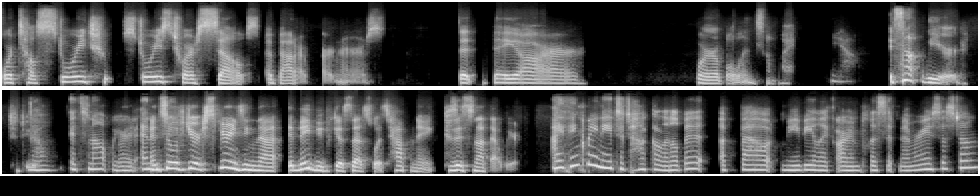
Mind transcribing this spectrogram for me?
or tell story to, stories to ourselves about our partners that they are horrible in some way. Yeah it's not weird to do. No, it's not weird. Right. And, and so if you're experiencing that, it may be because that's what's happening because it's not that weird. I think we need to talk a little bit about maybe like our implicit memory system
